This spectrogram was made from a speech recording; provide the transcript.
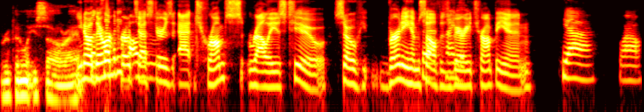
reaping what you sow, right? You know, When there were somebody calls him- protesters at Trump's rallies too. So he, Bernie himself is kind of- very Trumpian. Yeah, wow.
